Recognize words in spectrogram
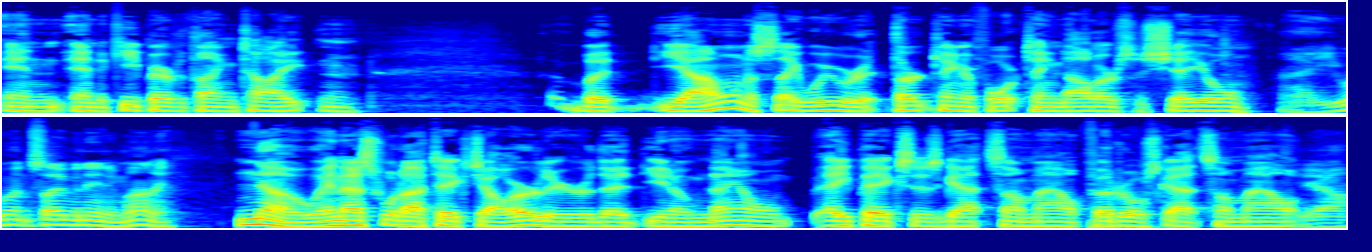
and and to keep everything tight and. But yeah, I want to say we were at thirteen or fourteen dollars a shell. Uh, you weren't saving any money. No, and that's what I texted y'all earlier. That you know now Apex has got some out, Federal's got some out. Yeah.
